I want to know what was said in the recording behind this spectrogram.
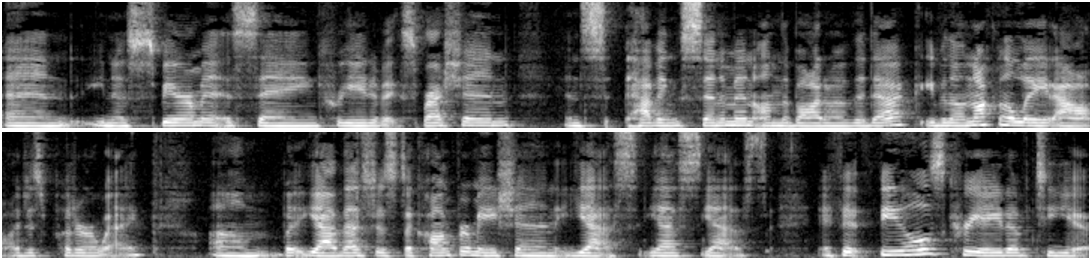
And, you know, Spearmint is saying creative expression and having cinnamon on the bottom of the deck, even though I'm not going to lay it out, I just put her away. Um, but yeah, that's just a confirmation. Yes, yes, yes. If it feels creative to you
